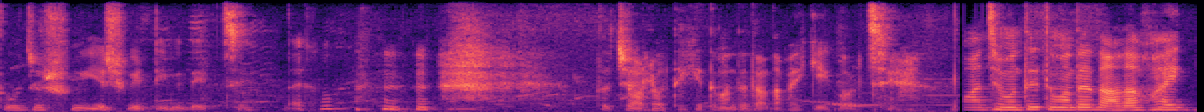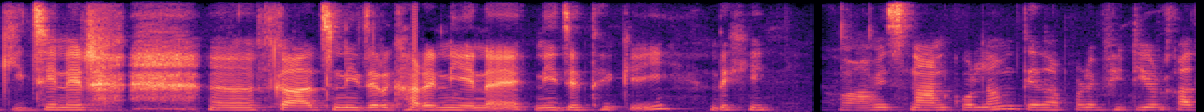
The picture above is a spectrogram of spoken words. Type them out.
তুজো শুয়ে শুয়ে টিভি দেখছে, দেখো। তো চলো দেখি তোমাদের দাদাভাই কী করছে। মাঝে মধ্যেই তোমাদের দাদাভাই কিচেনের কাজ নিজের ঘাড়ে নিয়ে নেয়, নিজে থেকেই দেখি। আমি স্নান করলাম, দিয়ে তারপরে ভিডিওর কাজ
